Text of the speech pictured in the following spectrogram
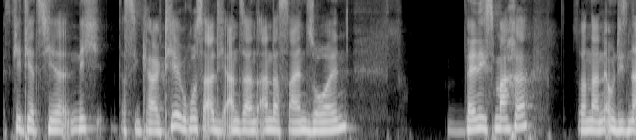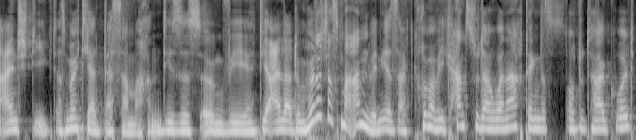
es geht jetzt hier nicht, dass die Charaktere großartig anders sein sollen, wenn ich es mache, sondern um diesen Einstieg. Das möchte ich halt besser machen. Dieses irgendwie, die Einleitung. Hört euch das mal an, wenn ihr sagt, Krümmer, wie kannst du darüber nachdenken? Das ist doch total kult.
